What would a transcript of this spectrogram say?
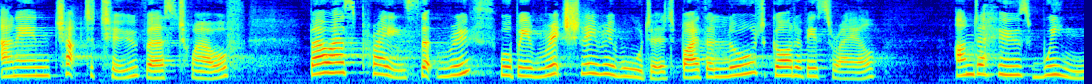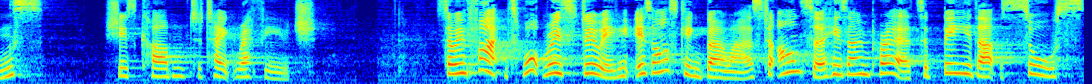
And in chapter 2, verse 12, Boaz prays that Ruth will be richly rewarded by the Lord God of Israel, under whose wings she's come to take refuge. So, in fact, what Ruth's doing is asking Boaz to answer his own prayer, to be that source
